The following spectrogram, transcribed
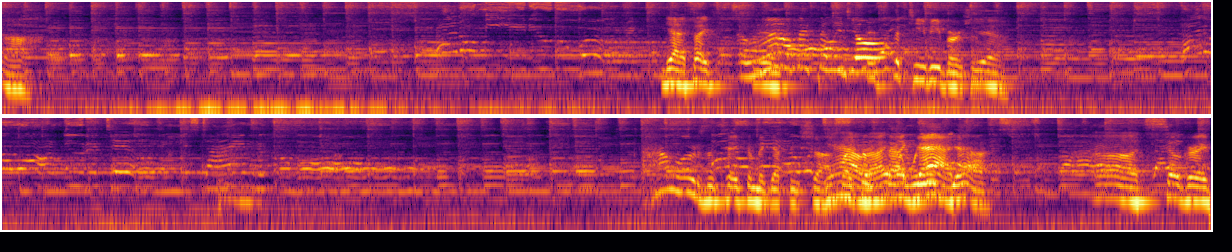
Ah. Yeah, it's like a little bit Billy Joel. It's the TV version. Yeah. How long does it take them to get these shots? Yeah, those- right? Like weird- that. Yeah. Oh, it's so great.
